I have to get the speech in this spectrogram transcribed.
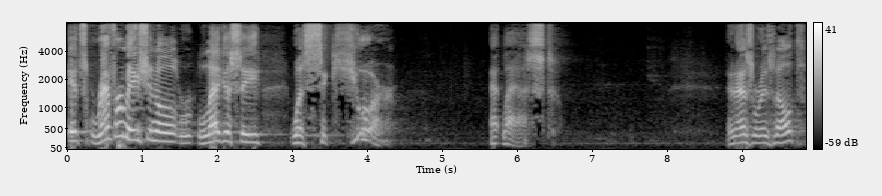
Its reformational legacy was secure at last. And as a result,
